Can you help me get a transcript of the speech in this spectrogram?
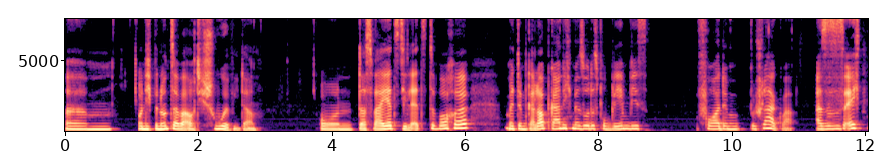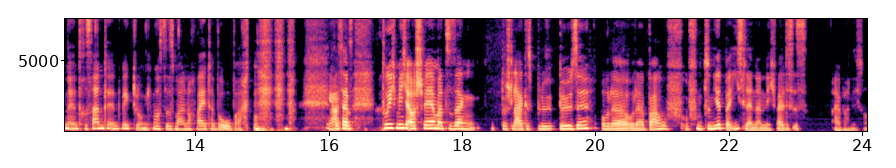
Ähm, und ich benutze aber auch die Schuhe wieder. Und das war jetzt die letzte Woche mit dem Galopp gar nicht mehr so das Problem, wie es vor dem Beschlag war. Also es ist echt eine interessante Entwicklung. Ich muss das mal noch weiter beobachten. Ja, Deshalb tue ich mich auch schwer, immer zu sagen, Beschlag ist böse oder, oder Barhof funktioniert bei Isländern nicht, weil das ist einfach nicht so.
